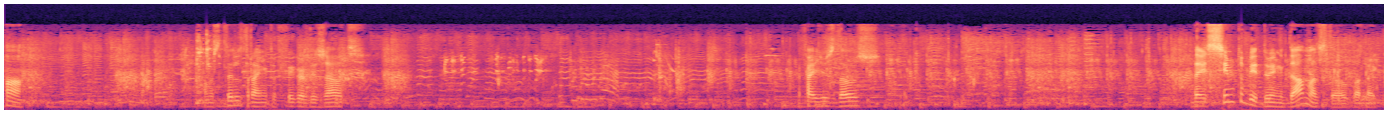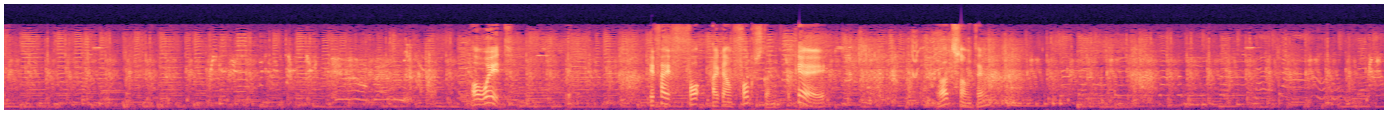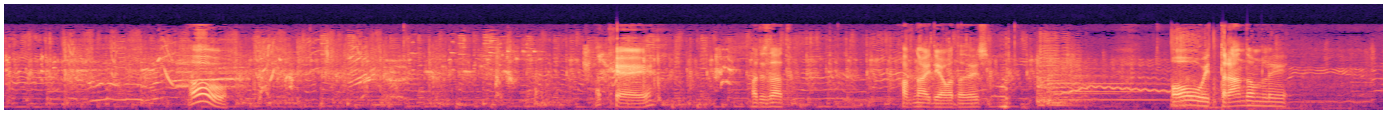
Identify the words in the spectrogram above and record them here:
Huh. I'm still trying to figure this out. I use those... They seem to be doing damage though, but like... Oh wait! If I fo I can focus them. Okay. That's something. Oh! Okay. What is that? Have no idea what that is. Oh, it randomly...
